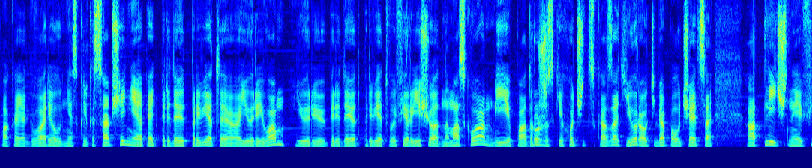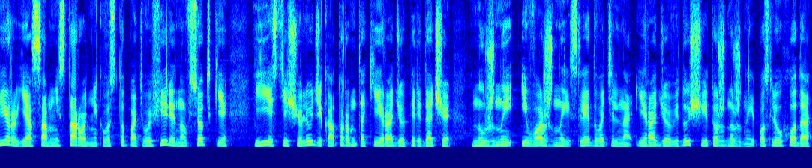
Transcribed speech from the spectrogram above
пока я говорил, несколько сообщений. Опять передают привет э, Юрий вам. Юрию передает привет в эфир еще одна Москва. И по-дружески хочет сказать, Юра, у тебя получается отличный эфир. Я сам не сторонник выступать в эфире, но все-таки есть еще люди, которым такие радиопередачи нужны и важны. Следовательно, и радиоведущие тоже нужны. После ухода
